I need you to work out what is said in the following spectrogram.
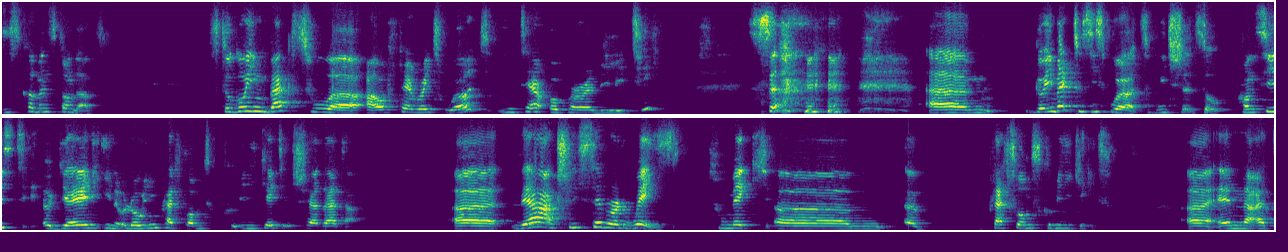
this common standard. So going back to uh, our favorite word, interoperability. So um, going back to this word, which uh, so consists again in allowing platform to communicate and share data. Uh, there are actually several ways to make um, uh, platforms communicate. Uh, and at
